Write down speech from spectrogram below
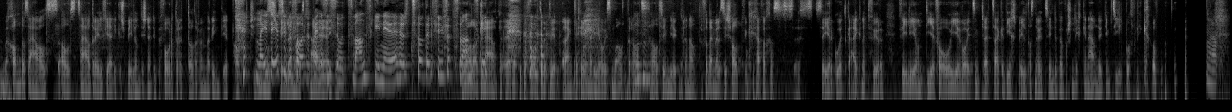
man kann das auch als, als 10- oder 11-Jähriger spielen und ist nicht überfordert, oder wenn man irgendwie PUBG Man ist erst überfordert, wenn er sich so 20 nähert oder 25. Voilà, genau. Er überfordert wird er eigentlich eher in unserem Alter als, als im jüngeren Alter. Von dem her, es ist halt wirklich einfach ein, ein sehr gut geeignet für viele und die von euch, die jetzt im Chat sagen, ich spiele das nicht, sind aber wahrscheinlich genau nicht im Zielpublikum. ja.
